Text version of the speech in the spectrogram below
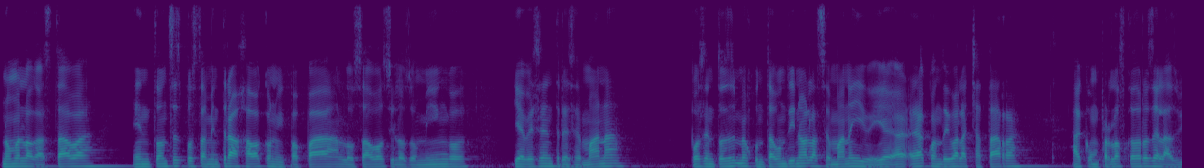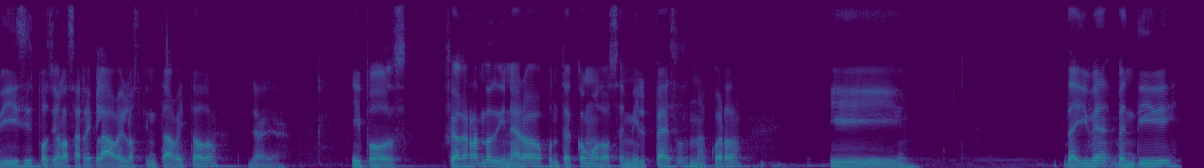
no me lo gastaba. Entonces, pues también trabajaba con mi papá los sábados y los domingos, y a veces entre semana. Pues entonces me juntaba un dinero a la semana y, era cuando iba a la chatarra a comprar los cuadros de las bicis, pues yo los arreglaba y los pintaba y todo. Ya, ya. Y pues fui agarrando dinero, junté como 12 mil pesos, me acuerdo. Y de ahí ve- vendí,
